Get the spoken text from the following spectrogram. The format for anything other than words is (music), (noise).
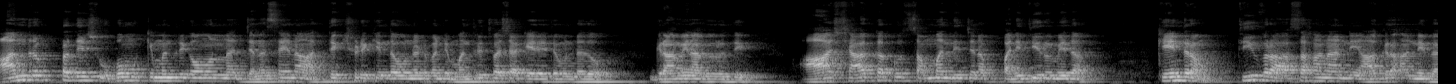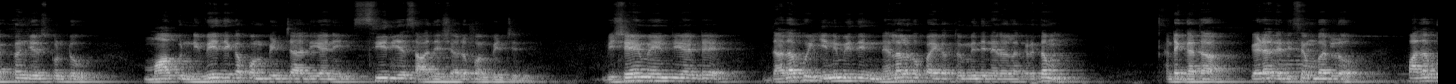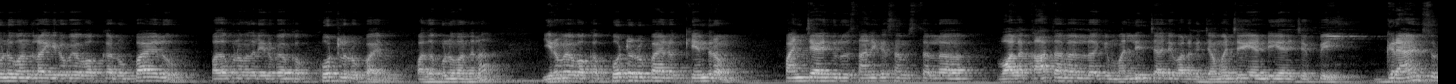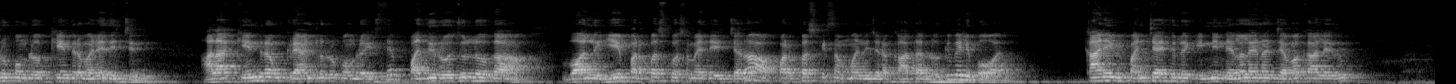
ఆంధ్రప్రదేశ్ ఉప ముఖ్యమంత్రిగా ఉన్న జనసేన అధ్యక్షుడి కింద ఉన్నటువంటి మంత్రిత్వ శాఖ ఏదైతే ఉండదో గ్రామీణాభివృద్ధి ఆ శాఖకు సంబంధించిన పనితీరు మీద కేంద్రం తీవ్ర అసహనాన్ని ఆగ్రహాన్ని వ్యక్తం చేసుకుంటూ మాకు నివేదిక పంపించాలి అని సీరియస్ ఆదేశాలు పంపించింది. విషయం ఏంటి అంటే దాదాపు ఎనిమిది నెలలకు పైగా తొమ్మిది నెలల క్రితం అంటే గత ఏడాది డిసెంబర్లో పదకొండు వందల ఇరవై ఒక్క రూపాయలు పదకొండు వందల ఇరవై ఒక్క కోట్ల రూపాయలు పదకొండు వందల ఇరవై ఒక్క కోట్ల రూపాయలు కేంద్రం పంచాయతీలు స్థానిక సంస్థల వాళ్ళ ఖాతాలలోకి మళ్ళించాలి వాళ్ళకి జమ చేయండి అని చెప్పి గ్రాంట్స్ రూపంలో కేంద్రం అనేది ఇచ్చింది. అలా కేంద్రం గ్రాంట్ల రూపంలో ఇస్తే పది రోజుల్లోగా వాళ్ళు ఏ పర్పస్ కోసం అయితే ఇచ్చారో ఆ పర్పస్కి సంబంధించిన ఖాతాల్లోకి వెళ్ళిపోవాలి. కానీ ఇవి పంచాయతీలకు ఇన్ని నెలలైనా జమ కాలేదు.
